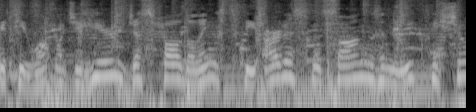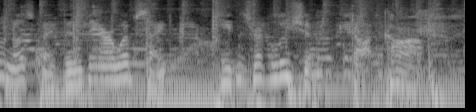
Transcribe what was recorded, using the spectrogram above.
If you want what you hear, just follow the links to the artists and songs in the weekly show notes by visiting our website, cadencerevolution.com.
